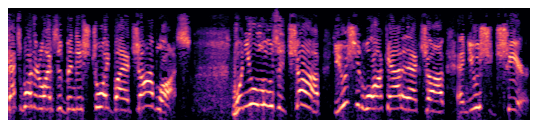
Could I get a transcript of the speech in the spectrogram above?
That's why their lives have been destroyed by a job loss. When you lose a job, you should walk out of that job and you should cheer.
